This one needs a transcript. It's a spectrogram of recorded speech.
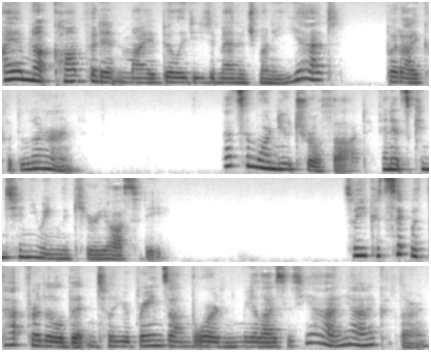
I am not confident in my ability to manage money yet, but I could learn. That's a more neutral thought, and it's continuing the curiosity. So you could sit with that for a little bit until your brain's on board and realizes, yeah, yeah, I could learn.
